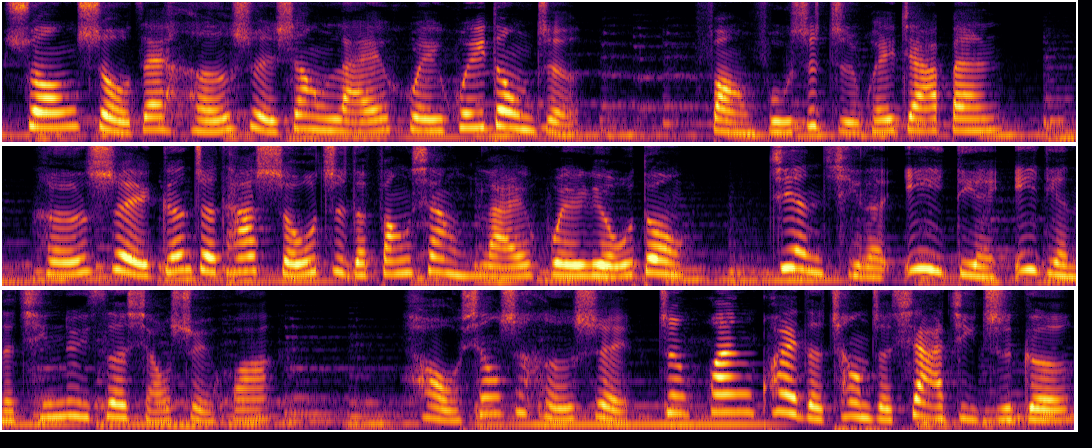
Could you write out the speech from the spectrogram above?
双手在河水上来回挥动着，仿佛是指挥家般。河水跟着他手指的方向来回流动，溅起了一点一点的青绿色小水花，好像是河水正欢快地唱着夏季之歌。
